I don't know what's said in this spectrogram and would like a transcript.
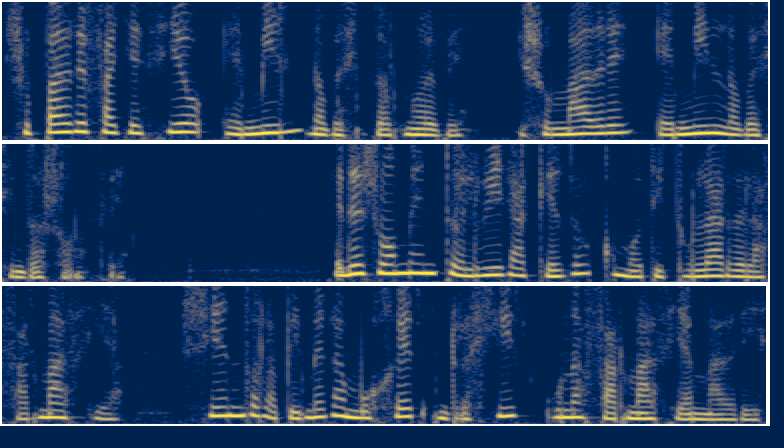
Su padre falleció en 1909 y su madre en 1911. En ese momento Elvira quedó como titular de la farmacia, siendo la primera mujer en regir una farmacia en Madrid.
